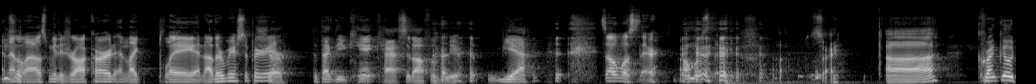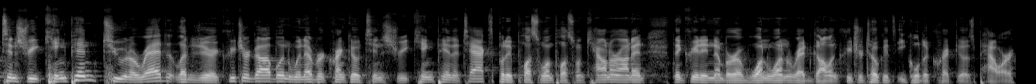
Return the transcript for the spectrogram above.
and then allows me to draw a card and like play another Mirror Superior. sure. The fact that you can't cast it off of me, yeah, It's almost there. Almost there. Sorry. Uh, Krenko Tin Street Kingpin, two in a red, legendary creature goblin. Whenever Krenko Tin Street Kingpin attacks, put a plus one plus one counter on it, then create a number of one one red goblin creature tokens equal to Krenko's power.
